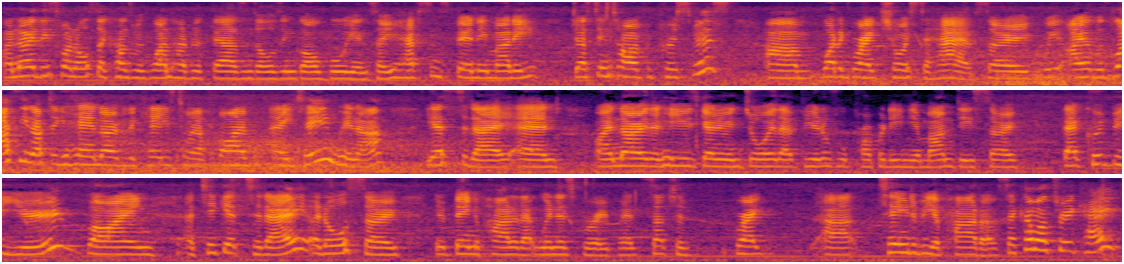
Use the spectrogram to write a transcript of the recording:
I know this one also comes with $100,000 in gold bullion. So you have some spending money just in time for Christmas. Um, what a great choice to have. So we, I was lucky enough to hand over the keys to our 518 winner yesterday and I know that he was going to enjoy that beautiful property in Yamundi. So that could be you buying a ticket today and also being a part of that winners group. It's such a great uh, team to be a part of. So come on through, Kate.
